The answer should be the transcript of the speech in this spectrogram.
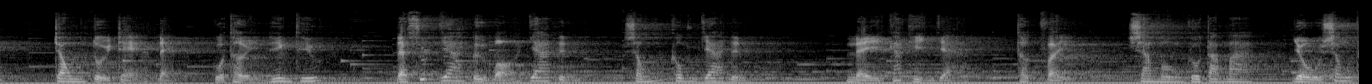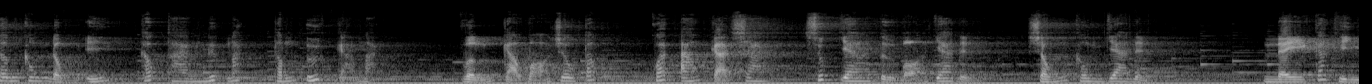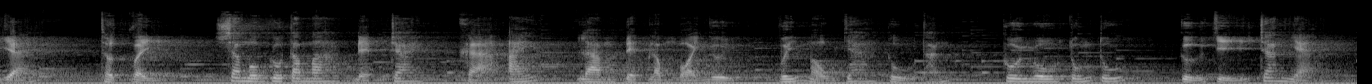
Trong tuổi trẻ đẹp của thời niên thiếu, Đã xuất gia từ bỏ gia đình, Sống không gia đình. Này các hiền giả, Thật vậy Sa môn Gotama Dầu song thân không đồng ý, Khóc than nước mắt, thấm ướt cả mặt, Vẫn cạo bỏ râu tóc, Khoác áo cà sa, Xuất gia từ bỏ gia đình, Sống không gia đình. Này các hiền giả, Thật vậy Sa môn đẹp trai, Khả ái, Làm đẹp lòng mọi người Với màu da thù thắng, Khôi ngô tuấn tú, Cử chỉ trang nhã,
